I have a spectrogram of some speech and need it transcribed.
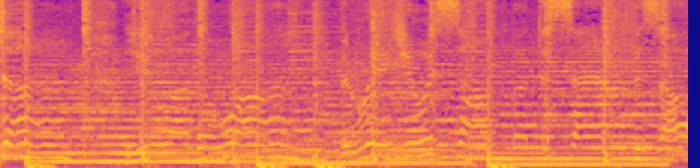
You are the one The radio is on, but the sound is all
